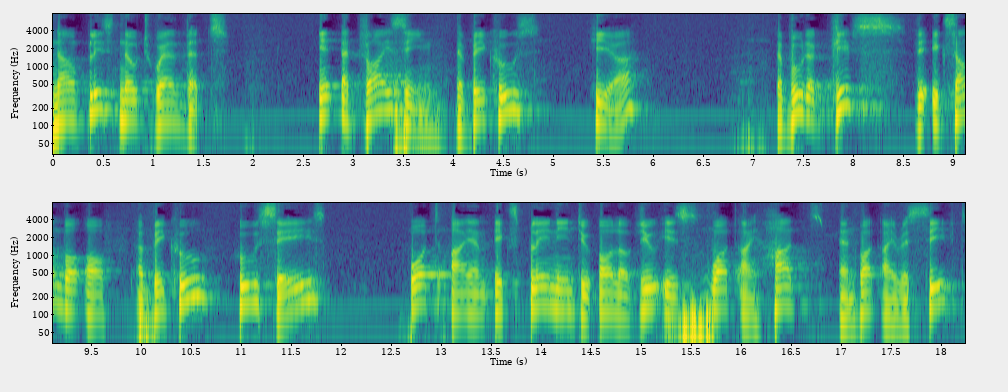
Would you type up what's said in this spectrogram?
Now, please note well that in advising the bhikkhus here, the Buddha gives the example of a bhikkhu who says, What I am explaining to all of you is what I heard and what I received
